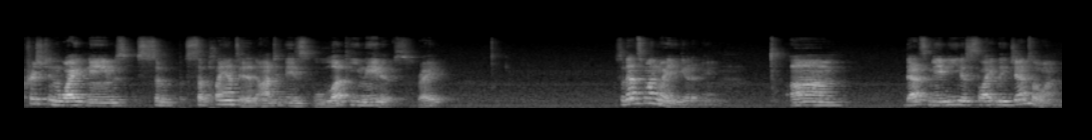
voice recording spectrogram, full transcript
Christian white names sub supplanted onto these lucky natives, right? So that's one way you get a name. Um, that's maybe a slightly gentle one.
